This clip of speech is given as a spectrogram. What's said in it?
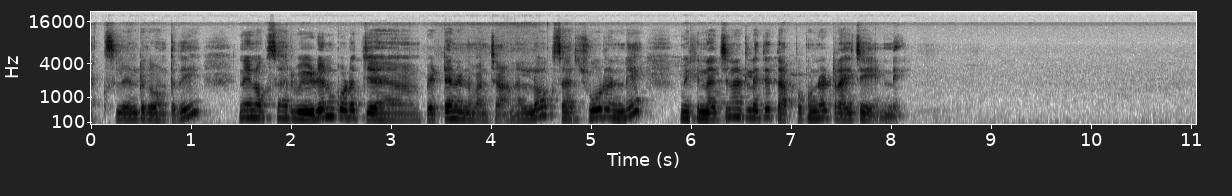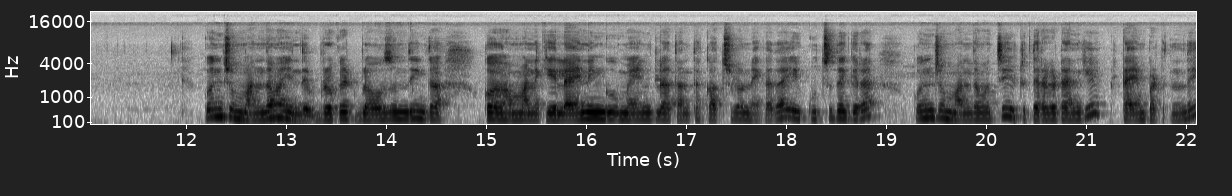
ఎక్సలెంట్గా ఉంటుంది. నేను ఒకసారి వీడియోని కూడా పెట్టానండి మన ఛానల్లో. ఒకసారి చూడండి. మీకు నచ్చినట్లయితే తప్పకుండా ట్రై చేయండి. కొంచెం మందమైంది. బ్రొకెట్ బ్లౌజ్ ఉంది. ఇంకా మనకి లైనింగ్ మెయిన్ క్లాత్ అంతా ఖర్చులు ఉన్నాయి కదా. ఈ కుచ్చు దగ్గర కొంచెం మందం వచ్చి ఇటు తిరగటానికి టైం పడుతుంది.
